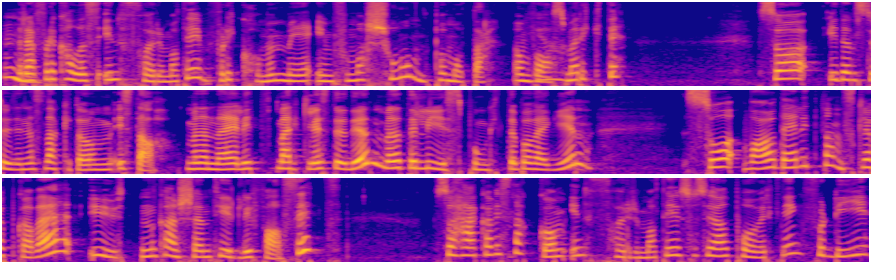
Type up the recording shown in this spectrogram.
Det er derfor det kalles informativ, for de kommer med informasjon på en måte om hva Ja. som er riktig. Så i den studien jeg snakket om i stad, med denne litt merkelige studien, med dette lyspunktet på veggen, så var jo det en litt vanskelig oppgave uten kanskje en tydelig fasit. Så her kan vi snakke om informativ sosial påvirkning fordi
